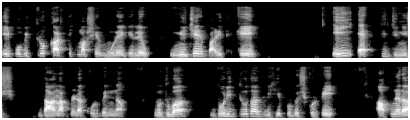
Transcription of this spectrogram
এই পবিত্র কার্তিক মাসে মরে গেলেও নিজের বাড়ি থেকে এই একটি জিনিস দান আপনারা করবেন না। নতুবা দরিদ্রতা গৃহে প্রবেশ করবে। আপনারা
